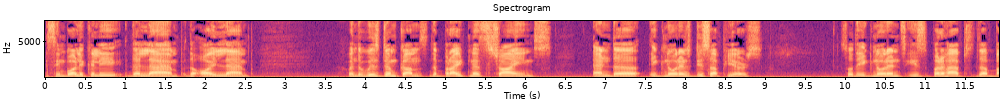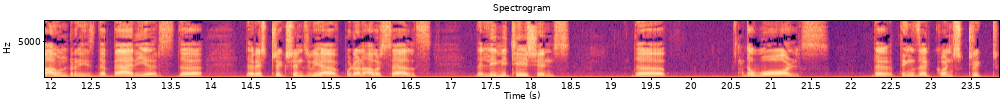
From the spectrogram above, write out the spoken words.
symbolically the lamp, the oil lamp, when the wisdom comes, the brightness shines and the ignorance disappears. So the ignorance is perhaps the boundaries, the barriers, the the restrictions we have put on ourselves, the limitations, the the walls, the things that constrict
